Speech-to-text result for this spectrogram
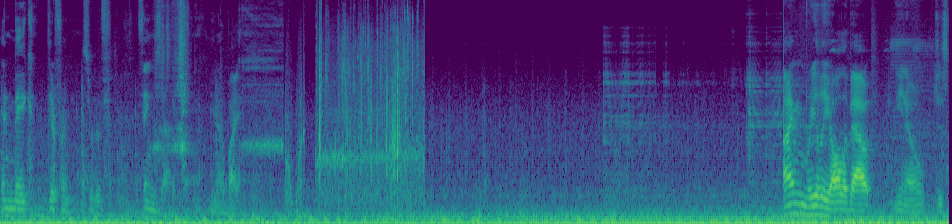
and make different sort of things out of them, you know, by. I'm really all about, you know, just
